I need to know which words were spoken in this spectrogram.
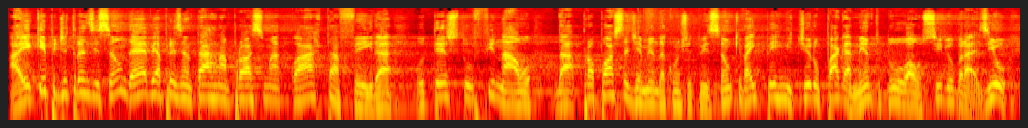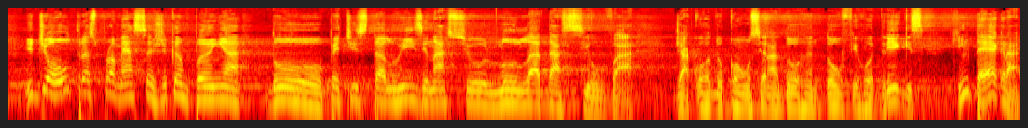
A equipe de transição deve apresentar na próxima quarta-feira o texto final da proposta de emenda à Constituição que vai permitir o pagamento do Auxílio Brasil e de outras promessas de campanha do petista Luiz Inácio Lula da Silva. De acordo com o senador Randolph Rodrigues, que integra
